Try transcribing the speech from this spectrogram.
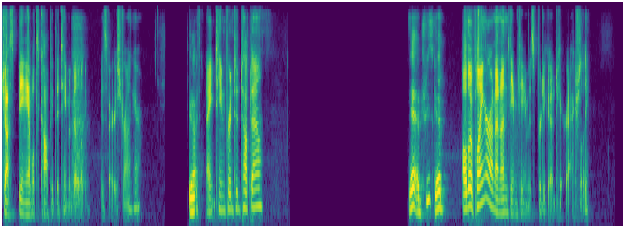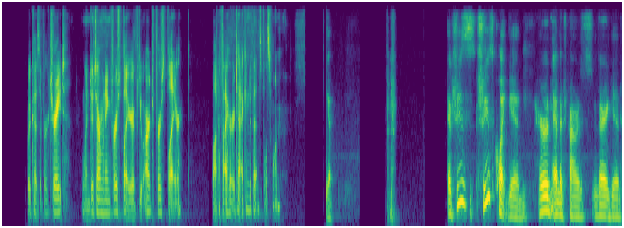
just being able to copy the team ability is very strong here. Yeah. With 19 printed top down. Yeah, she's good. Although playing her on an unthemed team is pretty good here, actually, because of her trait. When determining first player, if you aren't first player, modify her attack and defense plus one. And she's she's quite good. Her damage power is very good.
